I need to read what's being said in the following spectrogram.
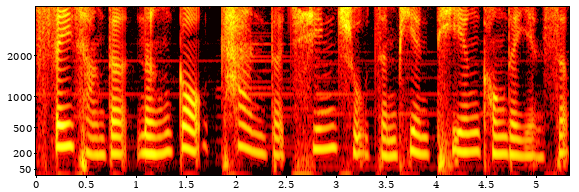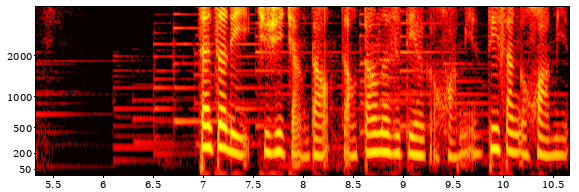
非常的能够看得清楚整片天空的颜色。在这里继续讲到，刚刚那是第二个画面，第三个画面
